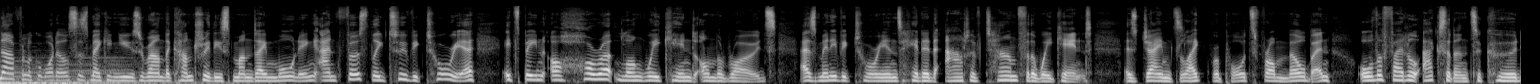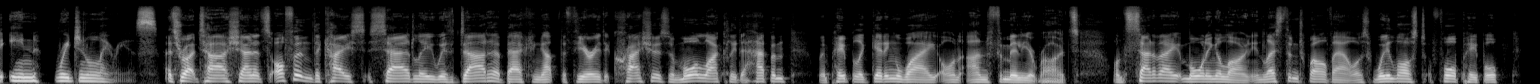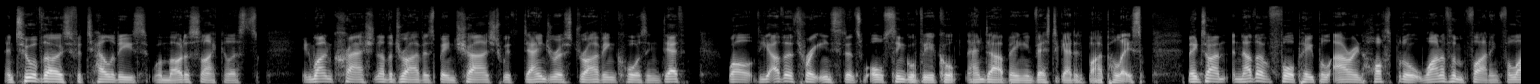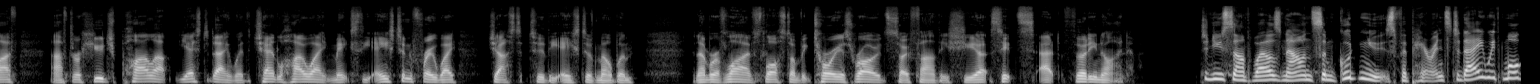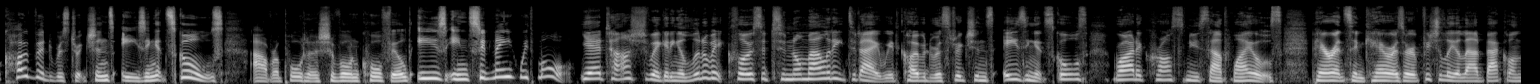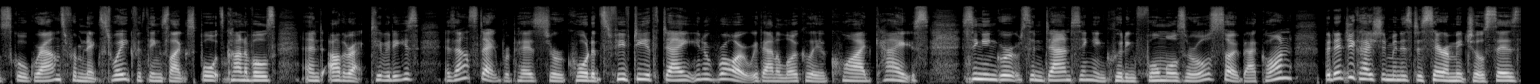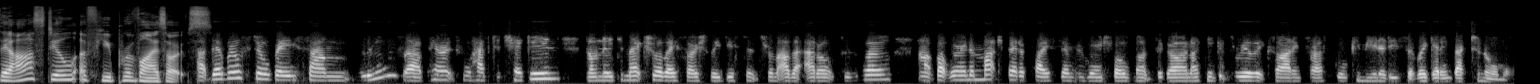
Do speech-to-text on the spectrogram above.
Now, for a look at what else is making news around the country this Monday morning. And firstly, to Victoria, it's been a horror long weekend on the roads as many Victorians headed out of town for the weekend. As James Lake reports from Melbourne, all the fatal accidents occurred in regional areas. That's right, Tash, and it's often the case, sadly, with data backing up the theory that crashes are more likely to happen when people are getting away on unfamiliar roads. On Saturday morning alone, in less than 12 hours, we lost four people, and two of those fatalities were motorcyclists. In one crash, another driver has been charged with dangerous driving causing death while the other three incidents were all single vehicle and are being investigated by police. Meantime, another four people are in hospital, one of them fighting for life after a huge pile-up yesterday where the Chandler Highway meets the Eastern Freeway just to the east of Melbourne. The number of lives lost on Victoria's roads so far this year sits at 39. To New South Wales now, and some good news for parents today with more COVID restrictions easing at schools. Our reporter Siobhan Caulfield is in Sydney with more. Yeah, Tash, we're getting a little bit closer to normality today with COVID restrictions easing at schools right across New South Wales. Parents and carers are officially allowed back on school grounds from next week for things like sports carnivals and other activities as our state prepares to record its 50th day in a row without a locally acquired case. Singing groups and dancing, including formals are also back on, but Education Minister Sarah Mitchell says there are still a few provisos. Uh, there will still be some rules. Uh, parents will have to check in. They'll need to make sure they socially distance from other adults as well. Uh, but we're in a much better place than we were 12 months ago, and I think it's really exciting for our school communities that we're getting back to normal.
